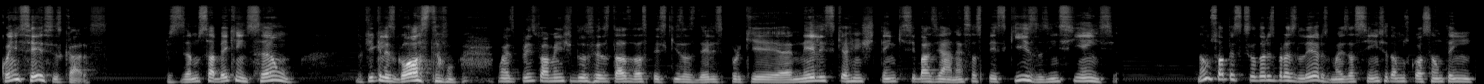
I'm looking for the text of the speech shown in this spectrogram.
conhecer esses caras. Precisamos saber quem são, do que, que eles gostam, mas principalmente dos resultados das pesquisas deles, porque é neles que a gente tem que se basear, nessas pesquisas em ciência. Não só pesquisadores brasileiros, mas a ciência da musculação tem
